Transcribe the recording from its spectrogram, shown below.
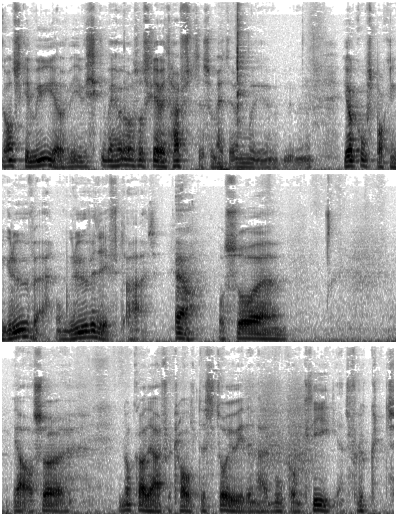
ganske mye. Vi, vi, har også skrevet et hefte som heter eh, Jakobsbakken gruve, om gruvedrifta her. Ja. Og så eh, Ja, så Noe av det jeg har fortalt, det står jo i denne boka om krigen, flukt.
